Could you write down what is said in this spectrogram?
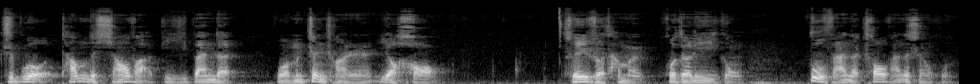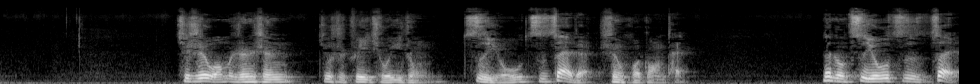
只不过他们的想法比一般的我们正常人要好，所以说他们获得了一种不凡的、超凡的生活。其实我们人生就是追求一种。自由自在的生活状态，那种自由自在，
